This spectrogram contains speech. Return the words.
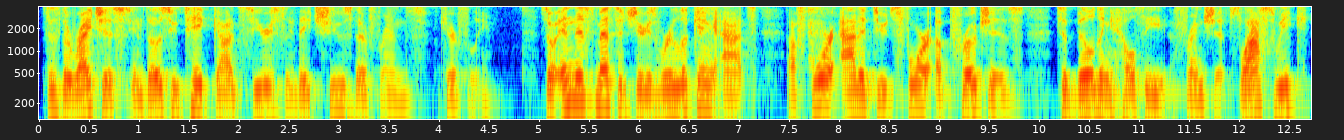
It says the righteous, you know, those who take God seriously, they choose their friends carefully. So in this message series, we're looking at uh, four attitudes, four approaches to building healthy friendships. Last week,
